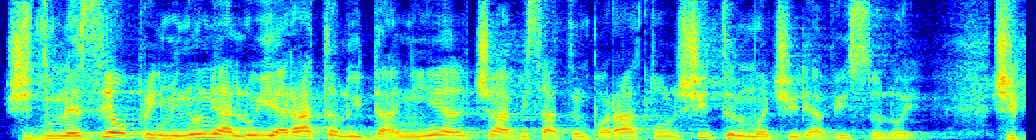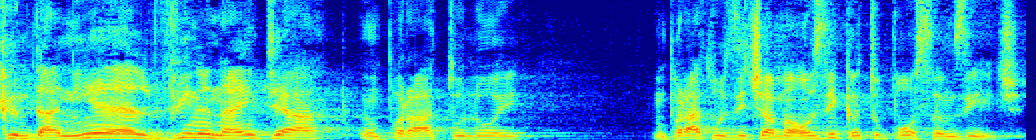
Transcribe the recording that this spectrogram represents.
Și Dumnezeu, prin minunea lui, arată lui Daniel ce a visat împăratul și tâlmăcirea visului. Și când Daniel vine înaintea împăratului, împăratul zice, am auzit că tu poți să-mi zici.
